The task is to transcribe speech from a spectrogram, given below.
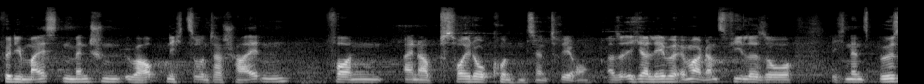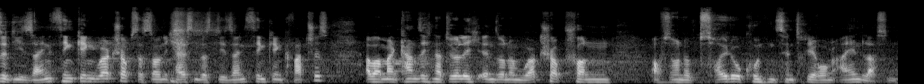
für die meisten Menschen überhaupt nicht zu unterscheiden von einer Pseudo-Kundenzentrierung. Also ich erlebe immer ganz viele so, ich nenne es böse Design Thinking Workshops. Das soll nicht heißen, dass Design Thinking Quatsch ist, aber man kann sich natürlich in so einem Workshop schon auf so eine Pseudo-Kundenzentrierung einlassen.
